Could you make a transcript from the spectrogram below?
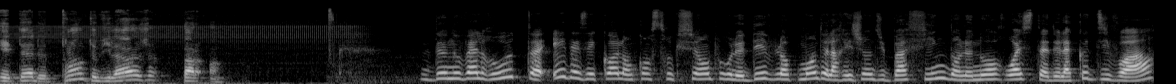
était de 30 villages par an. De nouvelles routes et des écoles en construction pour le développement de la région du Bafing dans le nord-ouest de la Côte d'Ivoire.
